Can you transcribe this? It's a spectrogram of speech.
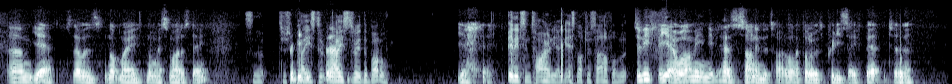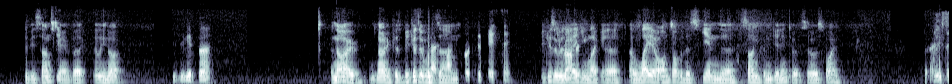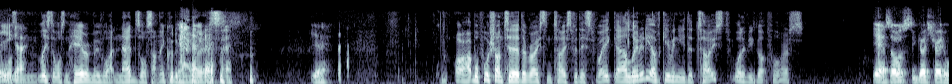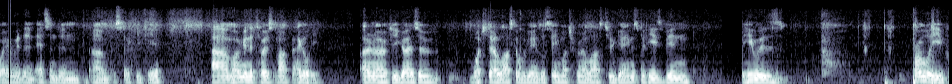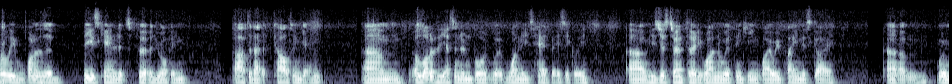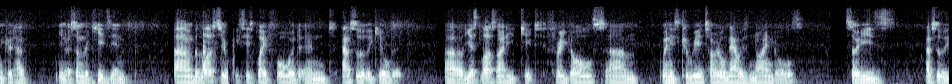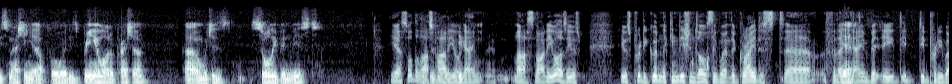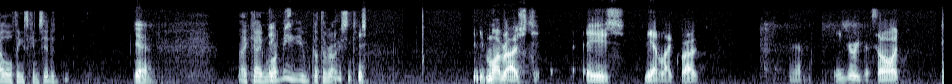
um, yeah, so that was not my not my smartest day. So just But did you pays to, pays to read the bottle Yeah. in its entirety, I guess, not just half of it. to be fair, yeah, well, I mean, if it has sun in the title, I thought it was a pretty safe bet to to be sunscreen, but clearly not. Did you get burnt? No, no, because because it was That's um the best thing. because it You was rub it. making like a, a layer on top of the skin, the sun couldn't get into it, so it was fine. At least there it you wasn't. At least it wasn't hair removal like Nads or something. Could have been worse. Yeah. All right, we'll push on to the roast and toast for this week. Uh, Loonerty, I've given you the toast. What have you got for us? Yeah, so I'll just go straight away with an Essendon um, perspective here. Um, I'm going to toast Mark Baguley. I don't know if you guys have watched our last couple of games or seen much from our last two games, but he's been, he was probably probably one of the biggest candidates for a dropping after that Carlton game. Um, a lot of the Essendon board wanted his head basically. Um, he's just turned 31. We're thinking, why are we playing this guy? um, when we could have, you know, some of the kids in. Um, but the last two weeks he's played forward and absolutely killed it. Uh, yes, last night he kicked three goals um, when his career total now is nine goals. So he's absolutely smashing it up forward. He's bringing a lot of pressure, um, which has sorely been missed. Yeah, I saw the last part of your game last night. He was. He was. He was pretty good, and the conditions obviously weren't the greatest uh, for that Yeah. game, but he did, did pretty well, all things considered. Yeah. Okay, Rodney, you've got the roast. My roast is the Adelaide Crows. Yeah. Injuries aside,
